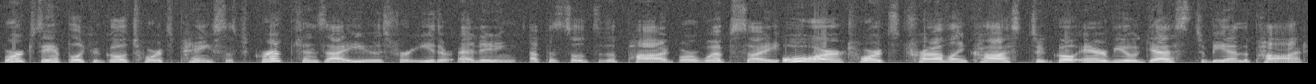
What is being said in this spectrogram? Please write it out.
For example, it could go towards paying subscriptions I use for either editing episodes of the pod or website, or towards traveling costs to go interview a guest to be on the pod.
